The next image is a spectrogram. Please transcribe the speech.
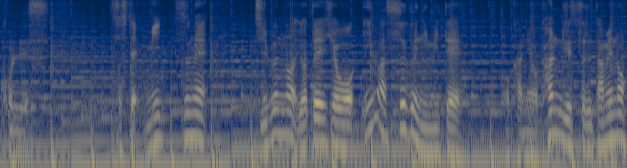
これです。そして3つ目。自分の予定表を今すぐに見てお金を管理するための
